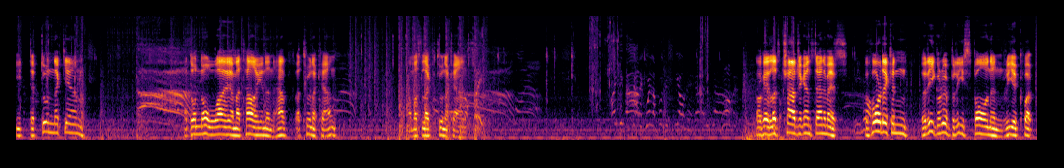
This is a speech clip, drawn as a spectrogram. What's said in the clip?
Eat the tuna can. I don't know why I'm Italian and have a tuna can. I must like tuna cans. Okay, let's charge against enemies. Before they can regroup, respawn and re-equip.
